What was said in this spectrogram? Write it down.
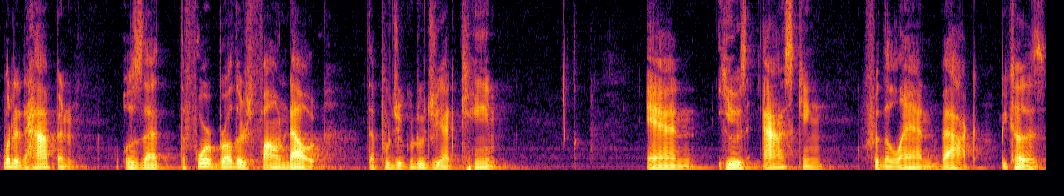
what had happened was that the four brothers found out that Puja Guruji had came and he was asking for the land back because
